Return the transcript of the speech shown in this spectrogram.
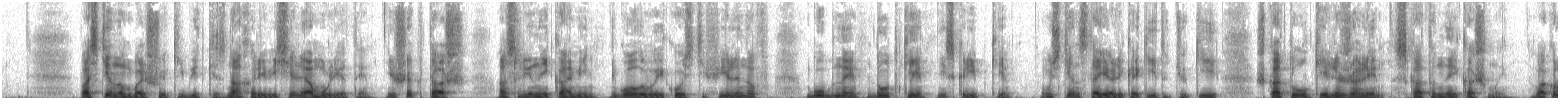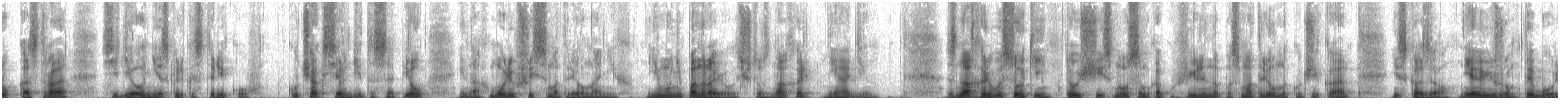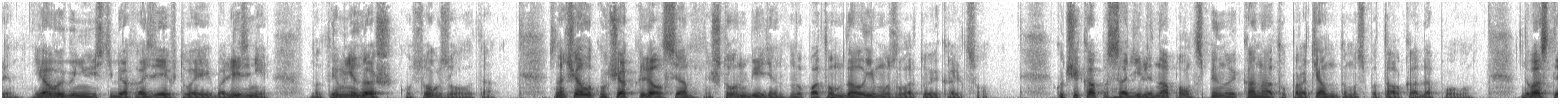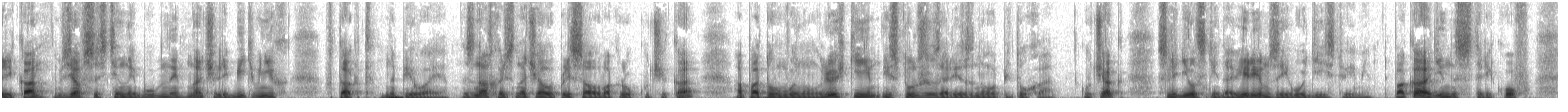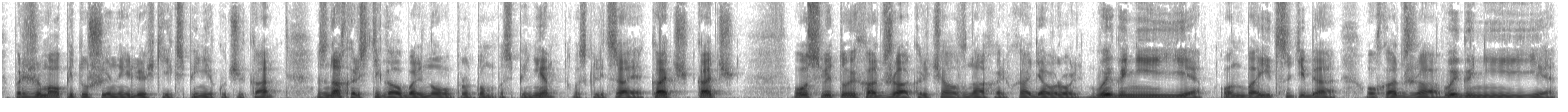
По стенам большой кибитки знахаря висели амулеты и шектаж, ослиный камень, головы и кости филинов, бубны, дудки и скрипки. У стен стояли какие-то тюки, шкатулки, лежали скатанные кошмы. Вокруг костра сидело несколько стариков. Кучак сердито сопел и, нахмурившись, смотрел на них. Ему не понравилось, что знахарь не один. Знахарь высокий, тощий, с носом, как у филина, посмотрел на Кучака и сказал, «Я вижу, ты болен. Я выгоню из тебя хозяев твоей болезни, но ты мне дашь кусок золота». Сначала Кучак клялся, что он беден, но потом дал ему золотое кольцо. Кучака посадили на пол спиной к канату, протянутому с потолка до полу. Два старика, взяв со стены бубны, начали бить в них в такт напевая. Знахарь сначала плясал вокруг Кучака, а потом вынул легкие из тут же зарезанного петуха. Кучак следил с недоверием за его действиями. Пока один из стариков прижимал петушиные легкие к спине Кучака, знахарь стегал больного прутом по спине, восклицая «Кач! Кач!» «О, святой Хаджа!» – кричал знахарь, входя в роль. «Выгони Ие! Он боится тебя! О, Хаджа! Выгони Ие!»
